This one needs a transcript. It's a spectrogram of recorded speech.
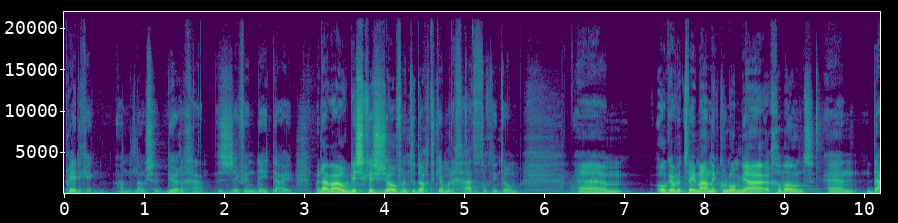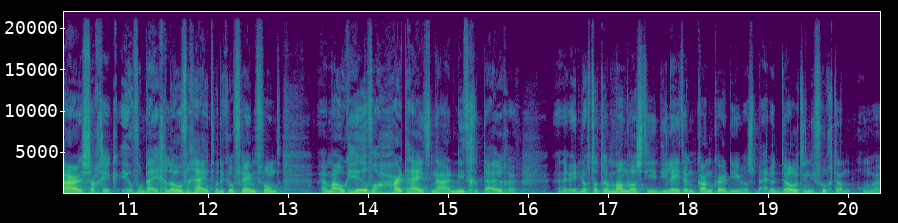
prediking, aan het langs de deuren gaan. Dus dat is even een detail. Maar daar waren ook discussies over en toen dacht ik, ja, maar daar gaat het toch niet om. Um, ook hebben we twee maanden in Colombia gewoond en daar zag ik heel veel bijgelovigheid, wat ik heel vreemd vond. Uh, maar ook heel veel hardheid naar niet-getuigen. En ik weet nog dat er een man was die, die leed aan kanker, die was bijna dood en die vroeg dan om... Uh,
